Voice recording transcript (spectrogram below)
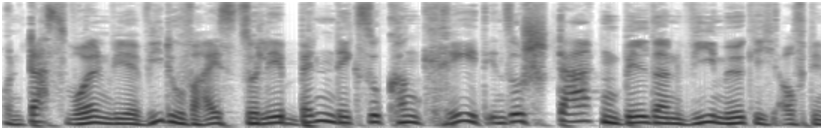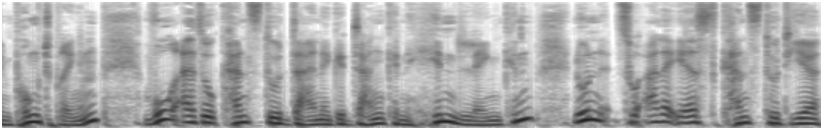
Und das wollen wir, wie du weißt, so lebendig, so konkret, in so starken Bildern wie möglich auf den Punkt bringen. Wo also kannst du deine Gedanken hinlenken? Nun, zuallererst kannst du dir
